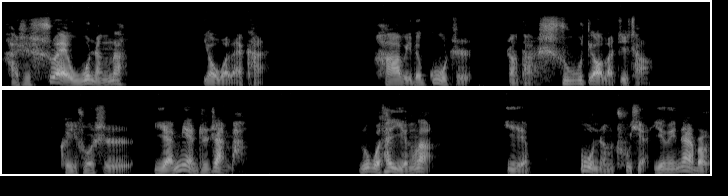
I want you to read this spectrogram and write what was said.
还是帅无能呢？要我来看，哈维的固执让他输掉了这场，可以说是颜面之战吧。如果他赢了，也不能出现，因为那边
